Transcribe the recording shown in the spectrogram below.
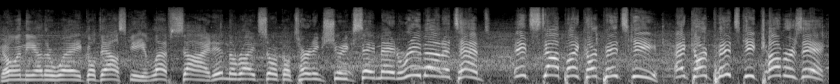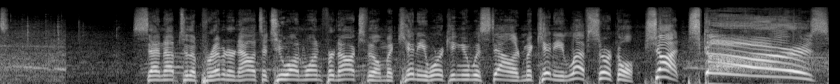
Going the other way. Goldowski left side in the right circle. Turning, shooting. Save made. Rebound attempt. It's stopped by Karpinski. And Karpinski covers it. Sent up to the perimeter. Now it's a two on one for Knoxville. McKinney working in with Stallard. McKinney left circle. Shot. Scores!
